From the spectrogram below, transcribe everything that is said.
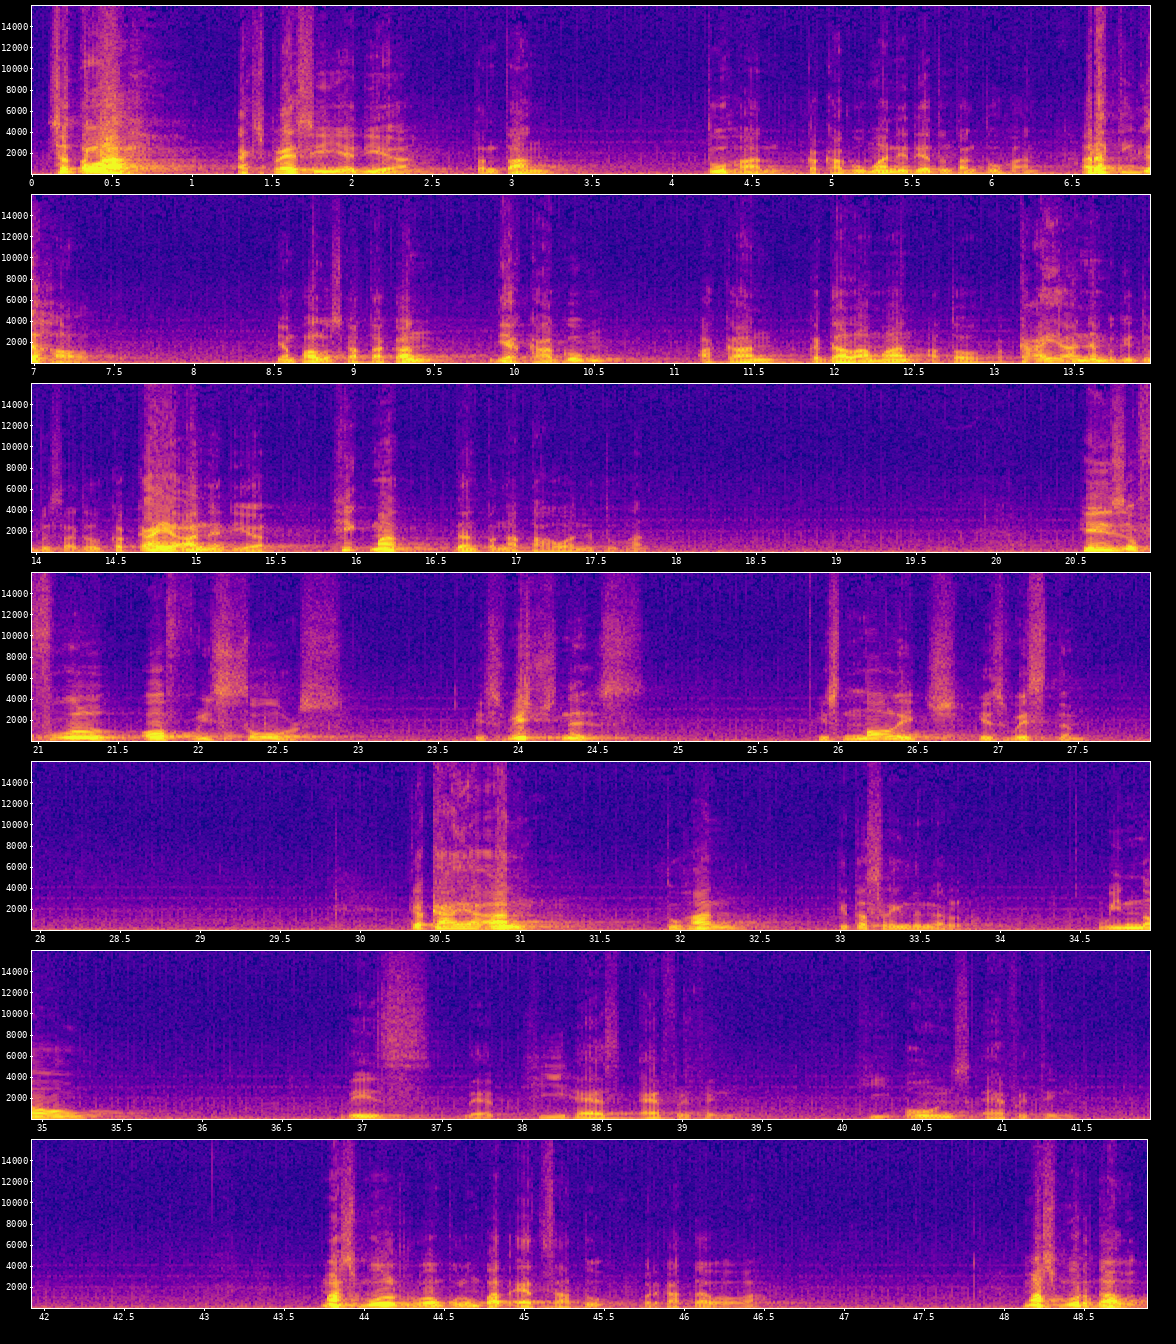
Setelah ekspresinya dia tentang Tuhan, kekagumannya dia tentang Tuhan. Ada tiga hal yang Paulus katakan dia kagum akan kedalaman atau kekayaan yang begitu besar itu kekayaannya dia, hikmat dan pengetahuannya Tuhan. He is a full of resource, his richness, his knowledge, his wisdom. Kekayaan Tuhan kita sering dengar we know this that he has everything he owns everything Mazmur 24 ayat 1 berkata bahwa Mazmur Daud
